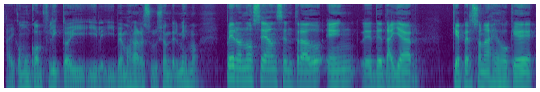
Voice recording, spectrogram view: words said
Hay como un conflicto y, vemos la resolución del mismo pero no se han centrado en eh, detallar qué personajes o qué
